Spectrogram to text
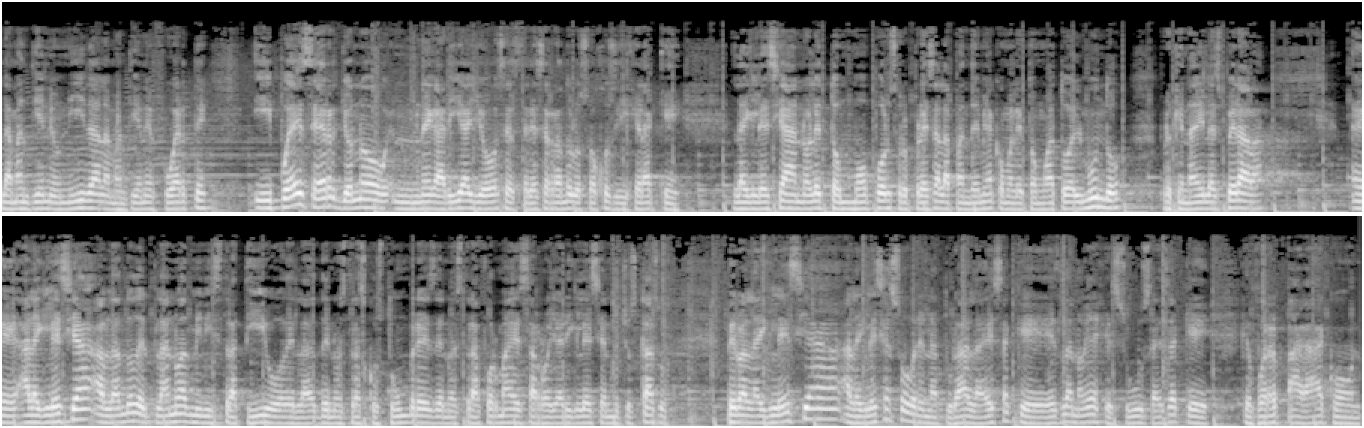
la mantiene unida, la mantiene fuerte. Y puede ser, yo no negaría, yo o estaría cerrando los ojos y dijera que la iglesia no le tomó por sorpresa la pandemia como le tomó a todo el mundo, porque nadie la esperaba eh, a la iglesia hablando del plano administrativo, de, la, de nuestras costumbres, de nuestra forma de desarrollar iglesia en muchos casos, pero a la iglesia, a la iglesia sobrenatural, a esa que es la novia de Jesús, a esa que, que fue repagada con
